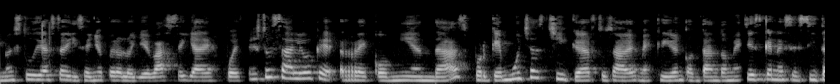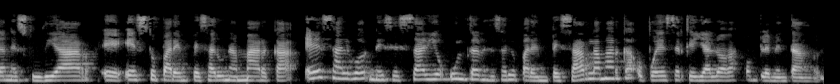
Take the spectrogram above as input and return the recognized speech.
no estudiaste diseño pero lo llevaste ya después. ¿Esto es algo que recomiendas? Porque muchas chicas, tú sabes, me escriben contándome si es que necesitan estudiar eh, esto para empezar una marca. ¿Es algo necesario, ultra necesario para empezar la marca o puede ser que ya lo hagas complementándolo?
